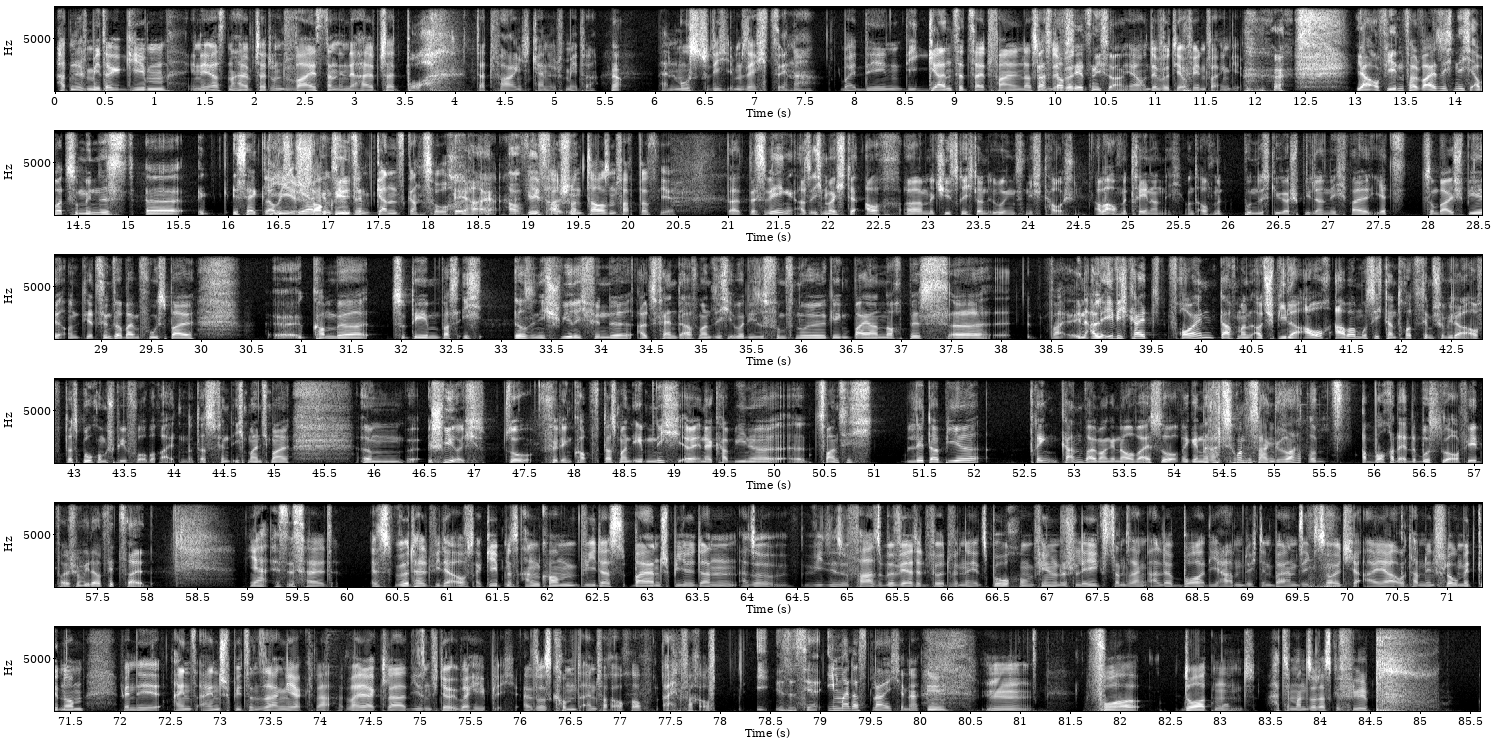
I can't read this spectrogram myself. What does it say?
hat einen Elfmeter gegeben in der ersten Halbzeit und weiß dann in der Halbzeit, boah, das war eigentlich kein Elfmeter. Ja. Dann musst du dich im 16er bei denen die ganze Zeit fallen lassen. Das darfst wird, du jetzt nicht sagen. Ja, und der wird dir auf jeden Fall eingeben. ja, auf jeden Fall weiß ich nicht, aber zumindest äh, ist er, glaube ich, eher Chancen gebildet. sind ganz, ganz hoch. Ja, ja. auf jeden ist Fall. auch schon tausendfach passiert. Da, deswegen, also ich möchte auch äh, mit Schiedsrichtern übrigens nicht tauschen, aber auch mit Trainern nicht und auch mit Bundesligaspielern nicht, weil jetzt zum Beispiel, und jetzt sind wir beim Fußball, äh, kommen wir zu dem, was ich irrsinnig schwierig finde. Als Fan darf man sich über dieses 5-0 gegen Bayern noch bis äh, in alle Ewigkeit freuen, darf man als Spieler auch, aber muss sich dann trotzdem schon wieder auf das Bochum-Spiel vorbereiten. Und das finde ich manchmal ähm, schwierig, so für den Kopf, dass man eben nicht äh, in der Kabine äh, 20 Liter Bier trinken kann, weil man genau weiß, so, Regeneration ist angesagt und am Wochenende musst du auf jeden Fall schon wieder fit sein. Ja, es ist halt es wird halt wieder aufs Ergebnis ankommen, wie das Bayern-Spiel dann, also wie diese Phase bewertet wird. Wenn du jetzt Bochum 4-0 schlägst, dann sagen alle, boah, die haben durch den Bayern-Sieg solche Eier und haben den Flow mitgenommen. Wenn du 1-1 spielst, dann sagen, ja klar, war ja klar, die sind wieder überheblich. Also es kommt einfach auch auf, einfach auf, es ist ja immer das Gleiche, ne? Mhm. Mm, vor Dortmund hatte man so das Gefühl, pff,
